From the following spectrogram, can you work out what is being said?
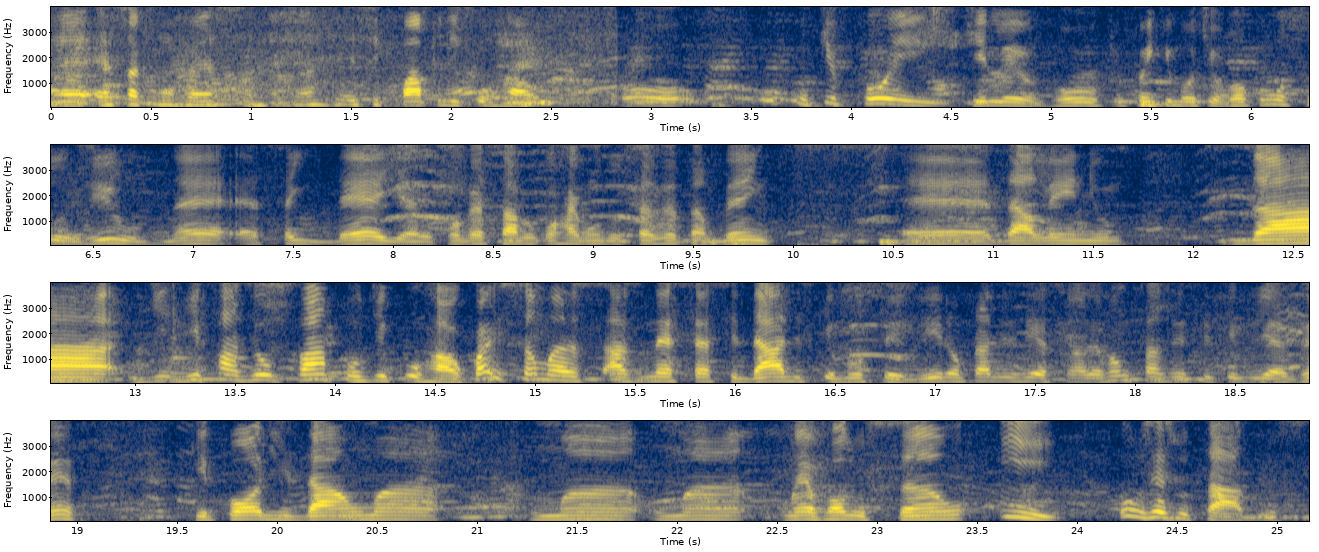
é, essa conversa, né, esse papo de curral. O, que foi que levou, o que foi que motivou, como surgiu né, essa ideia? Eu conversava com o Raimundo César também, é, da Lênio, da, de, de, fazer o papo de curral. Quais são as, as necessidades que você viram para dizer assim, olha, vamos fazer esse tipo de evento que pode dar uma, uma, uma, uma evolução e os resultados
